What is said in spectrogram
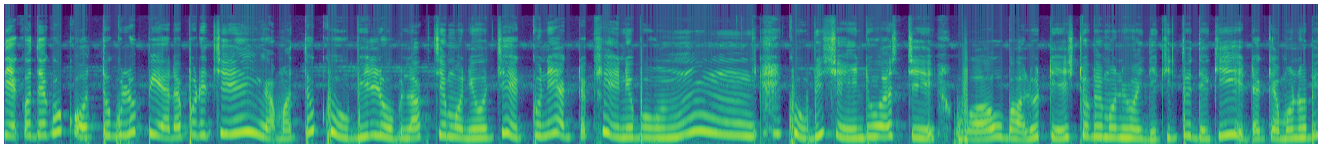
দেখো দেখো, কতগুলো পেয়ারা পড়েছে। আমার তো খুবই লোভ লাগছে, মনে হচ্ছে এক্ষুনি একটা খেয়ে নেব। খুবই সেন্টও আসছে। ওয়াও, ভালো টেস্ট হবে মনে হয়। দেখি তো, দেখি এটা কেমন হবে।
